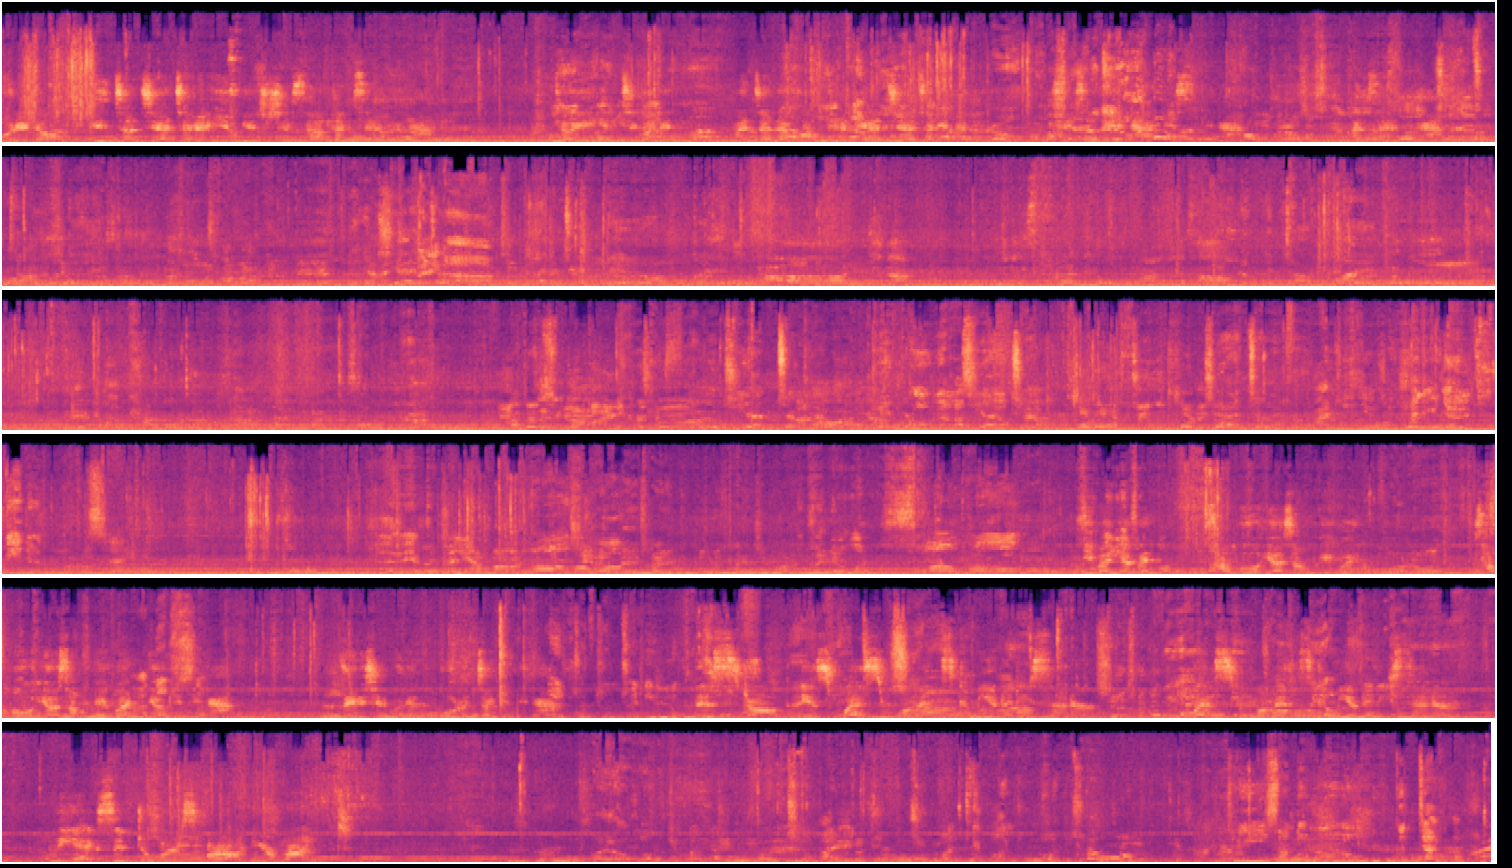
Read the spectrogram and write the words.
오늘도 인천 지하철을 이용해 주셔서 감사합니다. 저희 임직원은 안전하고 편리한 지하철이 되도록 최선을 다하겠습니다. 감사합니다. 빨리 가. 일단 집에 올 때 이거 탈 거야. 물어오면 안 돼요? 걸어올 수 있는 거리가 아니죠. 한 12개를 있어요. 아, 왜 이렇게 빨리 안 먹어? 이거냐고? 이번 역은 서부 여성배관, 서부 여성배관역입니다. 내리실 문은 오른쪽입니다. This stop is West Women's Community Center. West Women's Community Center. The exit doors are on your right. 빨리 저번 저번 저번 그 이사 넘으면 우리 끝장이다.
